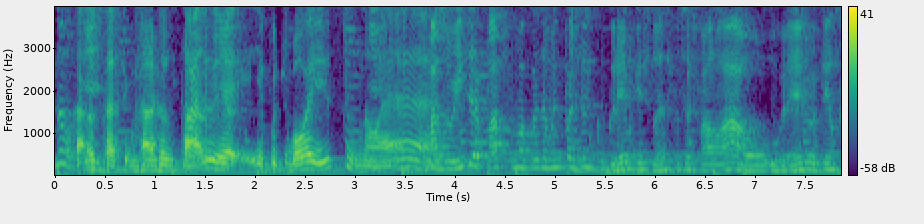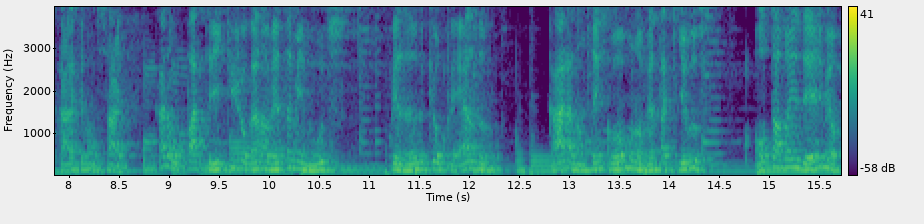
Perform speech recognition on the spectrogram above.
Não, Cara, e- os caras seguraram o resultado Cara, e, e- e futebol é isso, não é. Mas o Inter passa por uma coisa muito parecida com o Grêmio, que esse lance que vocês falam, ah, o, o Grêmio tem os caras que não saem. Cara, o Patrick jogar 90 minutos, pesando o que eu peso, cara, não tem como, 90 quilos. Olha o tamanho dele, meu.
